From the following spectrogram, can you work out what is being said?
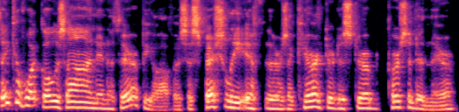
think of what goes on in a therapy office, especially if there's a character disturbed person in there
